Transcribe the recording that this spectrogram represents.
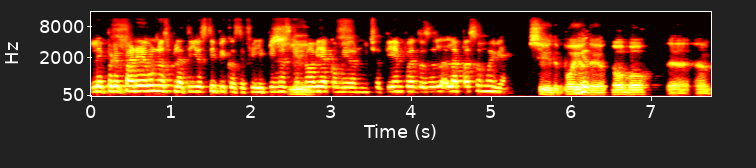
Le preparé unos platillos típicos de Filipinas Sí. que no había comido en mucho tiempo, entonces la, la pasó muy bien. Sí, de pollo Yo- de adobo, de um,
